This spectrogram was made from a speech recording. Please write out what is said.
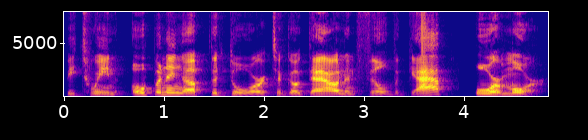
between opening up the door to go down and fill the gap or more.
